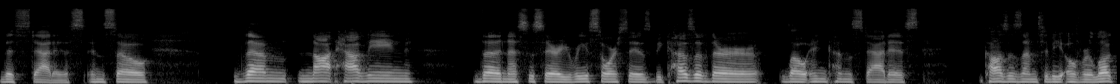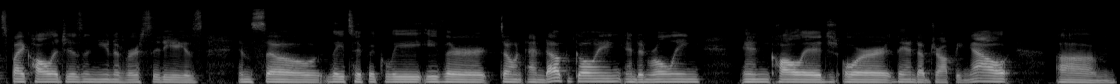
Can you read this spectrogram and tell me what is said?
this status. And so, them not having the necessary resources because of their low income status causes them to be overlooked by colleges and universities. And so they typically either don't end up going and enrolling in college or they end up dropping out. Um,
